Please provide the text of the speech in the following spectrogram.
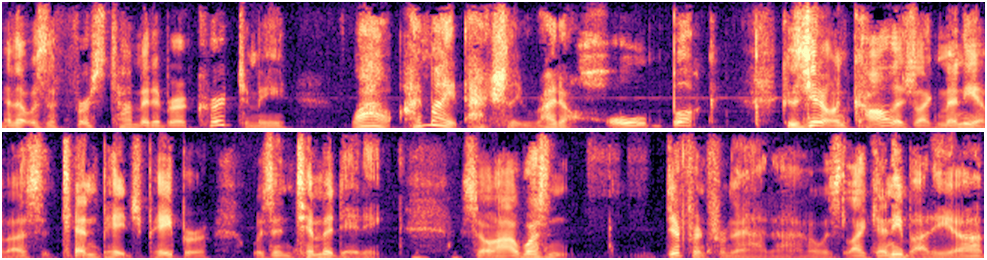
And that was the first time it ever occurred to me, wow, I might actually write a whole book because you know in college like many of us a 10 page paper was intimidating so i wasn't different from that i was like anybody uh,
